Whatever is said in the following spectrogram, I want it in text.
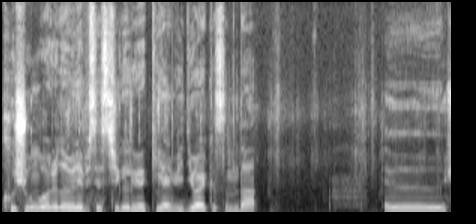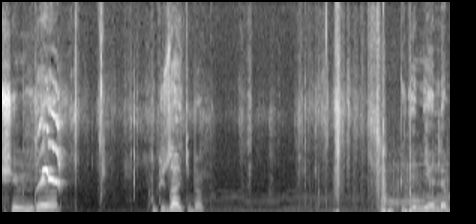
Kuşum bu arada öyle bir ses çıkarıyor ki yani video arkasında. Ee, şimdi bu güzel gibi. Bir dinleyelim.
